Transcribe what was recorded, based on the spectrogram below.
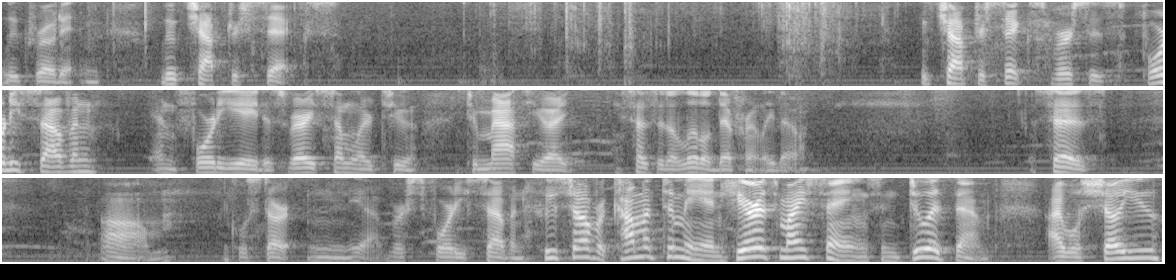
Luke wrote it in Luke chapter 6. Luke chapter 6, verses 47 and 48 is very similar to, to Matthew. I, he says it a little differently, though. It says, um, I think we'll start in, yeah, verse 47. Whosoever cometh to me and heareth my sayings and doeth them, I will show you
